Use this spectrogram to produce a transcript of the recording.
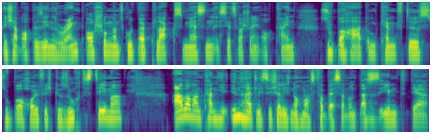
Ich habe auch gesehen, es rankt auch schon ganz gut bei Plugs. Messen ist jetzt wahrscheinlich auch kein super hart umkämpftes, super häufig gesuchtes Thema. Aber man kann hier inhaltlich sicherlich noch was verbessern. Und das ist eben der,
